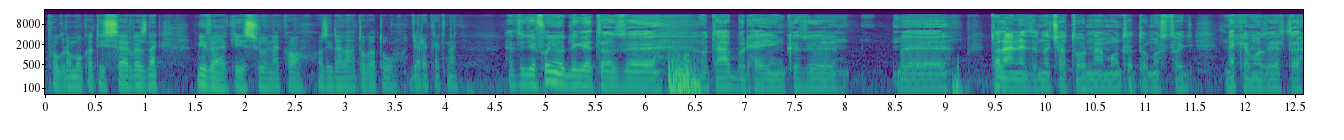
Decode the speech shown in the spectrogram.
programokat is szerveznek. Mivel készülnek a, az ide látogató gyerekeknek? Hát ugye Fonyódliget az a tábor helyén közül talán ezen a csatornán mondhatom azt, hogy nekem azért a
